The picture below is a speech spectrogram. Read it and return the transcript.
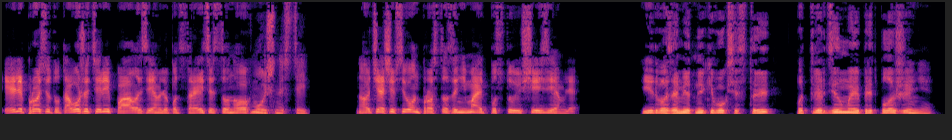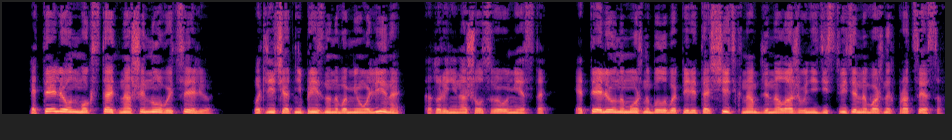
Или просит у того же Терепала землю под строительство новых мощностей. Но чаще всего он просто занимает пустующие земли. Едва заметный кивок сестры подтвердил мои предположения. Этелион мог стать нашей новой целью. В отличие от непризнанного Миолина, который не нашел своего места, Этелиона можно было бы перетащить к нам для налаживания действительно важных процессов.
